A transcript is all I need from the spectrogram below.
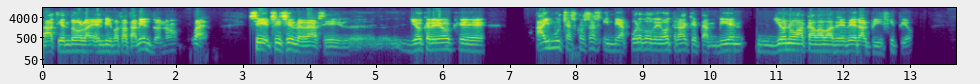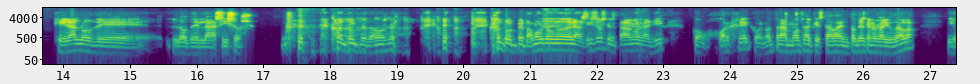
haciendo el mismo tratamiento, ¿no? Bueno, sí, sí, sí, es verdad, sí. Yo creo que hay muchas cosas y me acuerdo de otra que también yo no acababa de ver al principio, que era lo de lo de las ISOs. cuando empezamos cuando empezamos con lo de las ISOs, que estábamos allí con Jorge, con otra moza que estaba entonces que nos ayudaba, y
